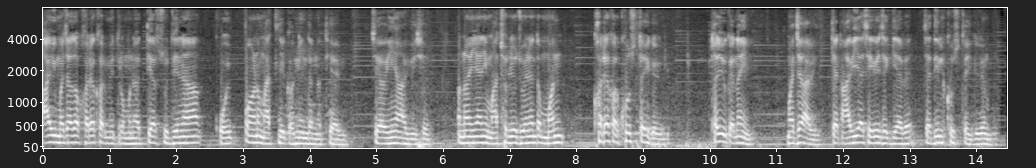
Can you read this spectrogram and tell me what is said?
આવી મજા તો ખરેખર મિત્રો, મને અત્યાર સુધીના કોઈ પણ માછલી ઘરની અંદર નથી આવી, જે અહીંયા આવી છે. અને અહીંયાની માછલીઓ જોઈને તો મન ખરેખર ખુશ થઈ ગયું. થયું કે નહીં? મજા આવી. ક્યાંક આવ્યા છે એવી જગ્યાએ જ્યાં દિલ ખુશ થઈ ગયું એમ.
